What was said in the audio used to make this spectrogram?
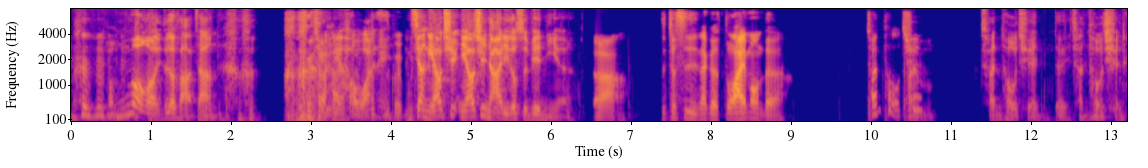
好猛哦！你这个法杖，有点好玩哎、不知鬼不你这样，你要去你要去哪里都随便你了。对啊，这就是那个哆啦 A 梦的穿透圈。穿穿透圈，对，穿透圈。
